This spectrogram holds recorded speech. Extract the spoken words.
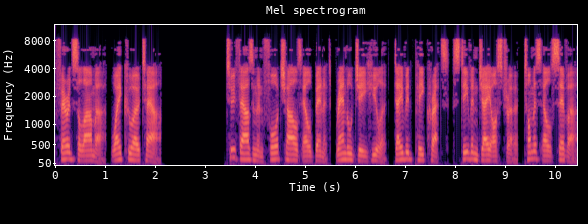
Ferid Salama, Wei Kuo Tao 2004 Charles L. Bennett, Randall G. Hewlett, David P. Kratz, Stephen J. Ostro, Thomas L. Sever,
